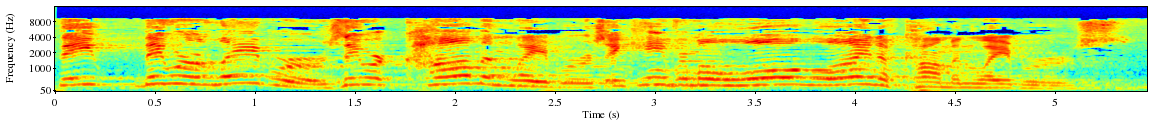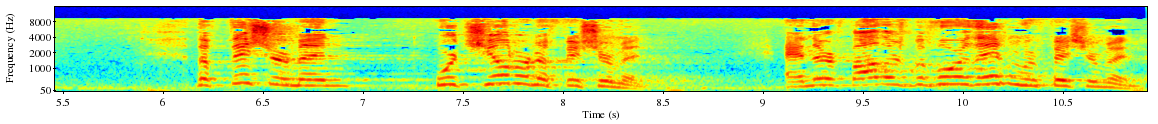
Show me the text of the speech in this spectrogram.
They, they were laborers. They were common laborers and came from a long line of common laborers. The fishermen were children of fishermen. And their fathers before them were fishermen.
